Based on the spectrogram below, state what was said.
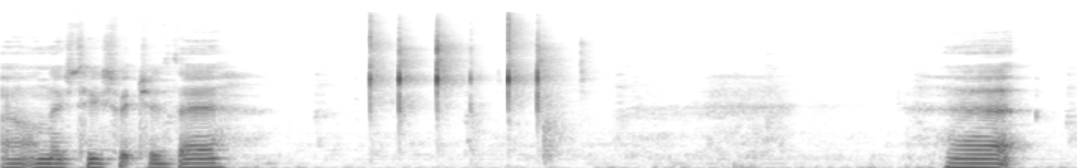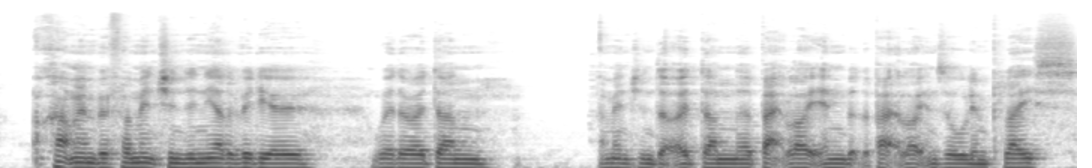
on those two switches there. Uh, I can't remember if I mentioned in the other video whether I'd done, I mentioned that I'd done the backlighting, but the backlighting's all in place.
